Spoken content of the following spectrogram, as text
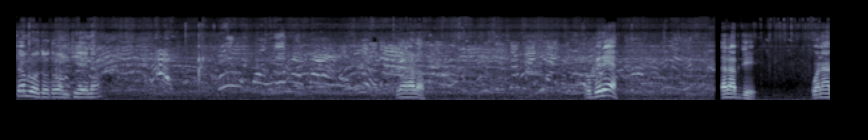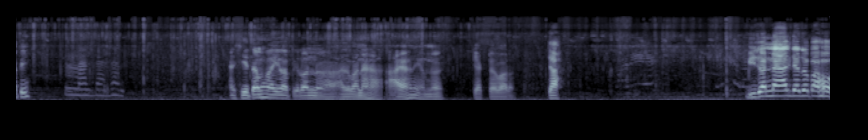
ચમ રોતો તો આમથી આવીને લે હાડો ઊભી રે તને આપજે કોને આપી આ શેતમ હોય એવા પેલો હાલવાના આવ્યા ને એમનો ટ્રેક્ટર વાળો જા બીજો ના હાલ દેજો પાહો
